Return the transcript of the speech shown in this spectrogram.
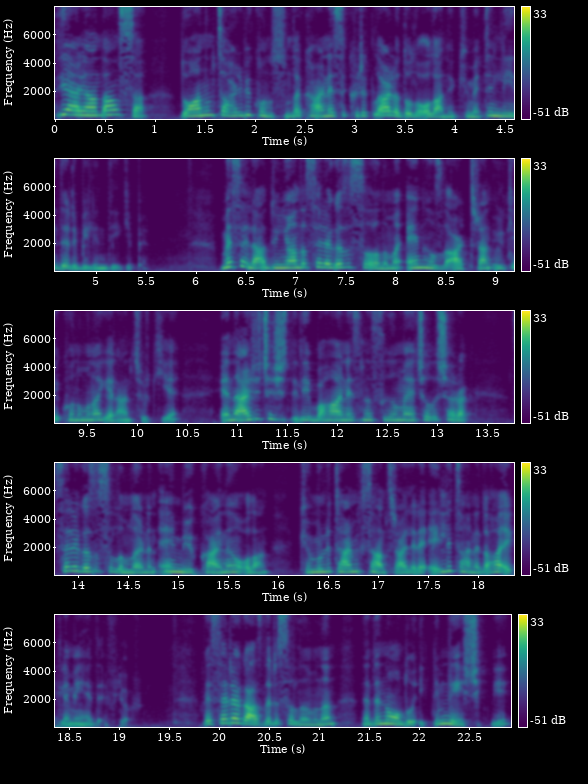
diğer yandansa doğanın tahribi konusunda karnesi kırıklarla dolu olan hükümetin lideri bilindiği gibi. Mesela dünyada sera gazı salınımı en hızlı arttıran ülke konumuna gelen Türkiye, enerji çeşitliliği bahanesine sığınmaya çalışarak sera gazı salımlarının en büyük kaynağı olan kömürlü termik santrallere 50 tane daha eklemeyi hedefliyor. Ve sera gazları salımının neden olduğu iklim değişikliği,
